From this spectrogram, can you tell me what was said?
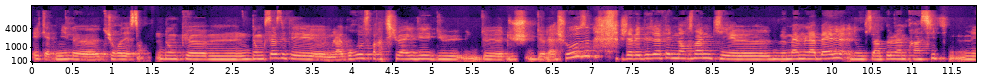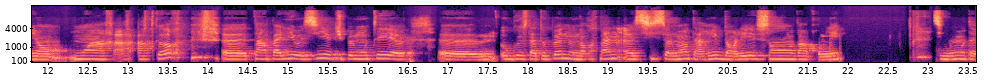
Et 4000, euh, tu redescends. Donc, donc ça, c'était la grosse particularité de la chose. J'avais déjà fait le Northman, qui est le même label. Donc, c'est un peu le même principe, mais en moins hardcore. tu as un palier aussi. Tu peux monter au Ghost at Open, au Northman, si seulement tu arrives dans les 120 premiers. Sinon, tu as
